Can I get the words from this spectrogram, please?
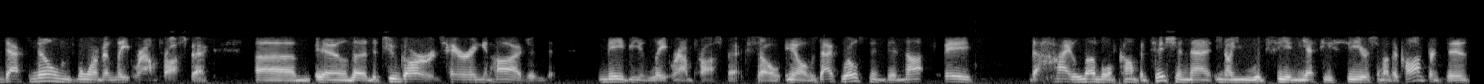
Dax Milne's more of a late round prospect. Um, you know, the the two guards, Herring and Hodge, and maybe late round prospects. So, you know, Zach Wilson did not face the high level of competition that, you know, you would see in the SEC or some other conferences.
